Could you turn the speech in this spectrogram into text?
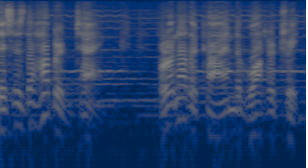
This is the Hubbard tank for another kind of water treatment.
